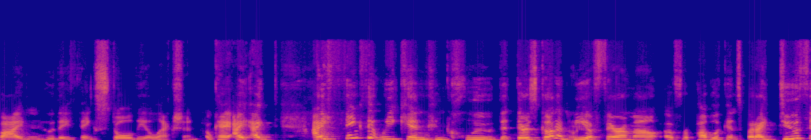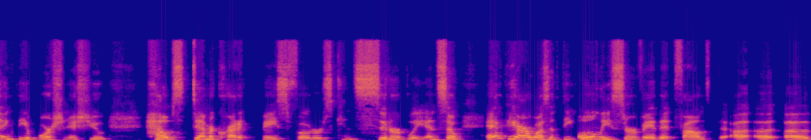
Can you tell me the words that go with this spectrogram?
Biden, who they think stole the election. Okay, I I, I think that we can conclude that there's going to be a fair amount of Republicans, but I do think the abortion issue helps Democratic base voters considerably. And so NPR wasn't the only survey that found a, a, a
